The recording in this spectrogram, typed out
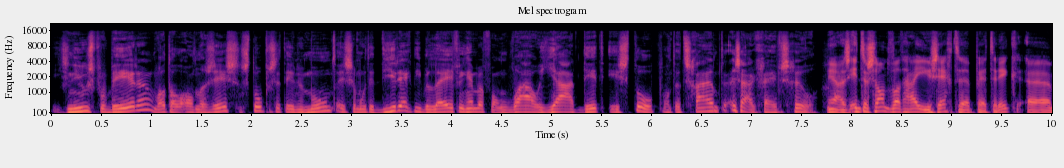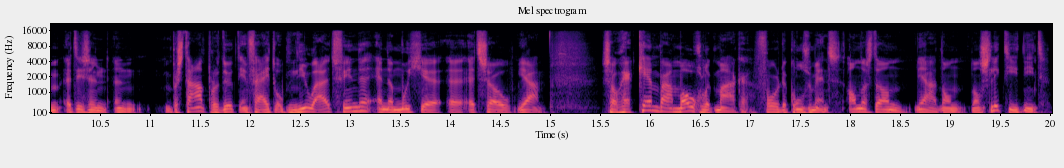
iets nieuws proberen, wat al anders is, stoppen ze het in hun mond. En ze moeten direct die beleving hebben van wauw, ja, dit is top. Want het schuimt is eigenlijk geen verschil. Ja, het is interessant wat hij hier zegt, eh, Patrick. Um, het is een, een bestaand product in feite opnieuw uitvinden. En dan moet je uh, het zo ja, zo herkenbaar mogelijk maken voor de consument. Anders dan, ja, dan, dan slikt hij het niet.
